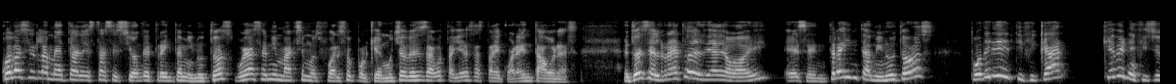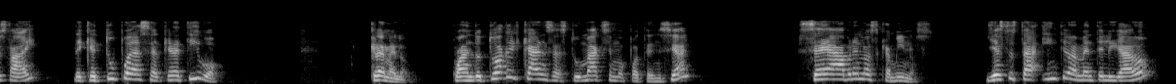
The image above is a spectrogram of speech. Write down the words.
¿Cuál va a ser la meta de esta sesión de 30 minutos? Voy a hacer mi máximo esfuerzo porque muchas veces hago talleres hasta de 40 horas. Entonces, el reto del día de hoy es en 30 minutos poder identificar qué beneficios hay de que tú puedas ser creativo. Créemelo, cuando tú alcanzas tu máximo potencial, se abren los caminos. Y esto está íntimamente ligado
